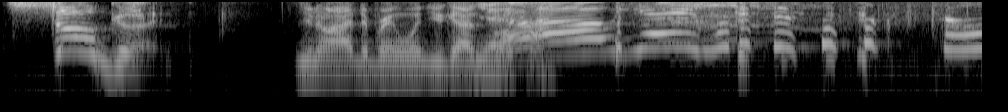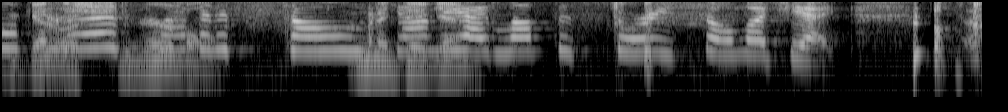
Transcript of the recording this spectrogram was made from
So good. You know I had to bring what you guys Yeah. both Oh, yay, look at this. This looks so good. the schnurble. And it's so I'm gonna dig yummy. in. I love this story so much. Yeah. Okay.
